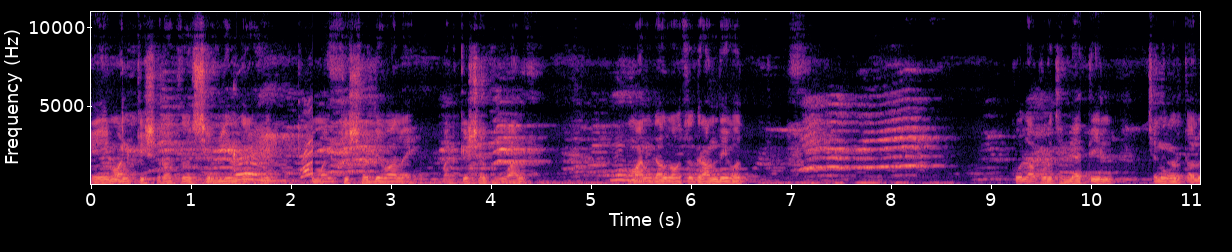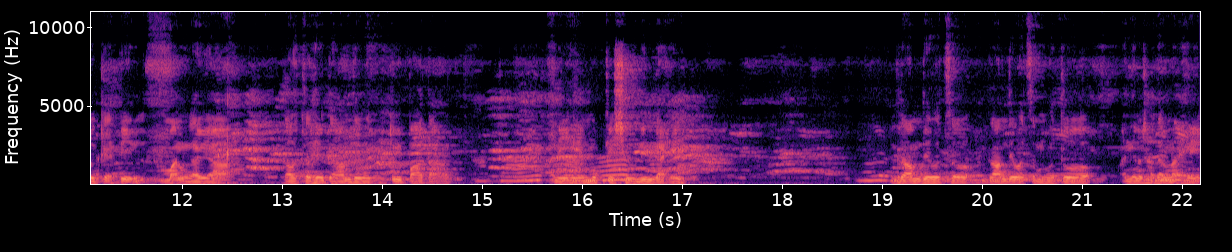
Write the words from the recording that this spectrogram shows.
हे मानकेश्वराचं शिवलिंग आहे. मानकेश्वर देवालय मानकेश्वर भगवान माणगाव गावचं ग्रामदैवत. कोल्हापूर जिल्ह्यातील चंदगड तालुक्यातील माणगाव या गावचं हे ग्रामदैवत तुम्ही पाहत आहात. आणि हे मुख्य शिवलिंग आहे. ग्रामदेवाचं ग्रामदेवाचं महत्त्व अनन्यसाधारण आहे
